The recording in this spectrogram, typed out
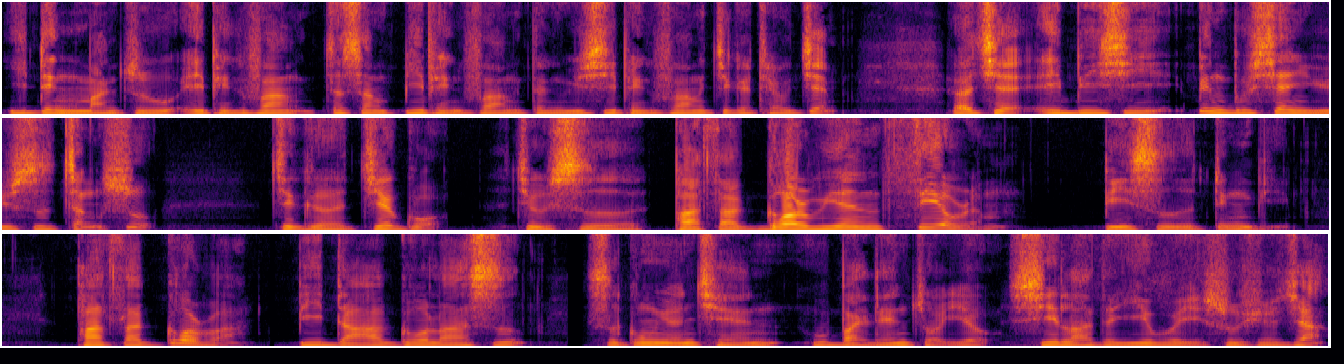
一定满足 a 平方加上 b 平方等于 c 平方这个条件，而且 a、b、c 并不限于是整数。这个结果就是 Pythagorean theorem，毕氏定理。Pythagoras，毕达哥拉斯是公元前五百年左右希腊的一位数学家，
